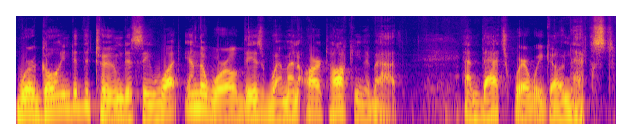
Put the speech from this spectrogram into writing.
We're going to the tomb to see what in the world these women are talking about. And that's where we go next.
